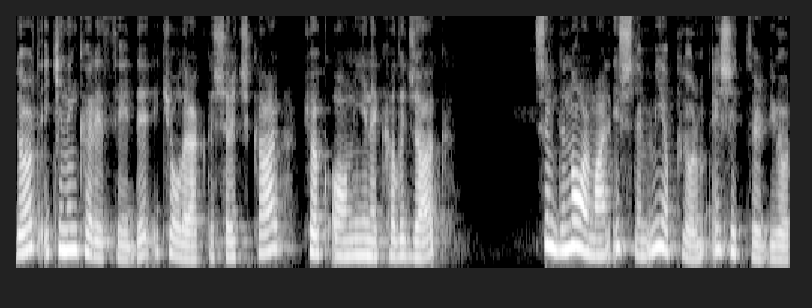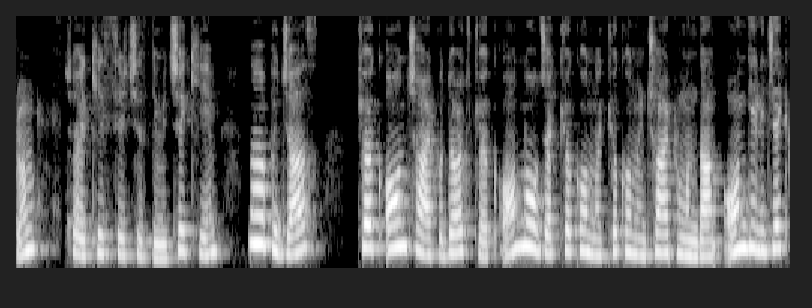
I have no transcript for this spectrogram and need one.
4 2'nin karesiydi. 2 olarak dışarı çıkar. Kök 10 yine kalacak. Şimdi normal işlemimi yapıyorum. Eşittir diyorum. Şöyle kesir çizgimi çekeyim. Ne yapacağız? Kök 10 çarpı 4 kök 10 ne olacak? Kök 10 ile kök 10'un çarpımından 10 gelecek.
